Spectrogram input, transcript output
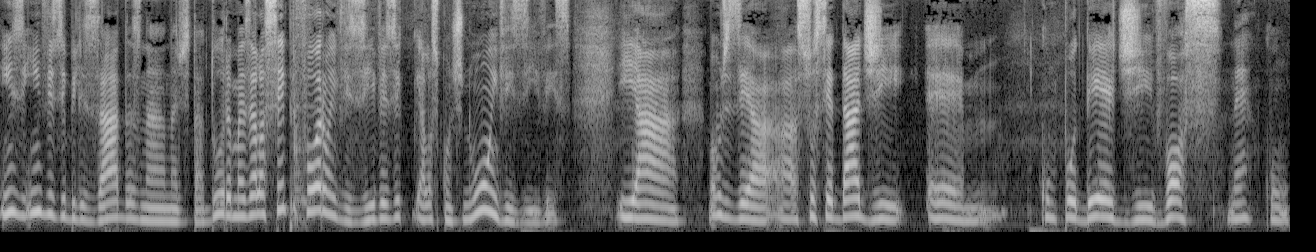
invisibilizadas na, na, ditadura, mas elas sempre foram invisíveis e elas continuam invisíveis. E a, vamos dizer, a, a sociedade é, com poder de voz, né, com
